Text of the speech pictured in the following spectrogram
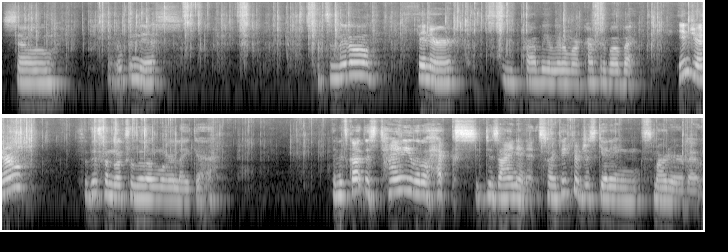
So I open this. It's a little thinner and probably a little more comfortable, but in general, so this one looks a little more like a and it's got this tiny little hex design in it. So I think they're just getting smarter about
